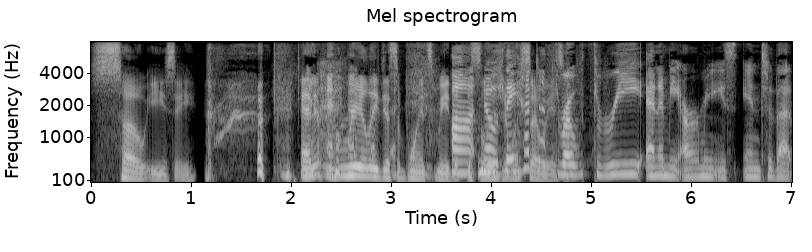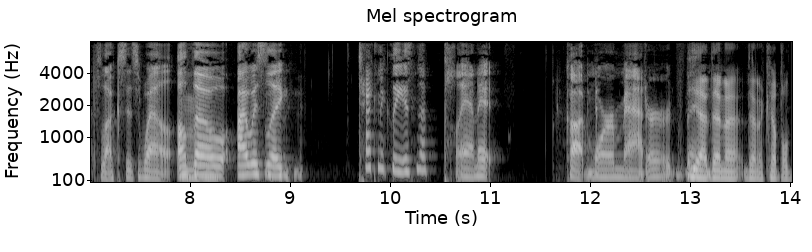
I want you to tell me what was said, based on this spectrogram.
so easy and it really disappoints me that Uh, the no, they was had so to easy. throw three enemy armies into that flux as well. Although I was like, technically, isn't a planet got more matter? Than, yeah than a then a couple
